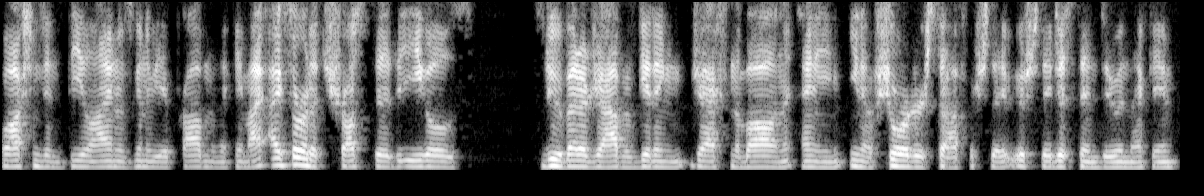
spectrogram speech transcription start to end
Washington's D line was going to be a problem in the game. I, I sort of trusted the Eagles to do a better job of getting Jackson the ball and any you know shorter stuff, which they which they just didn't do in that game.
